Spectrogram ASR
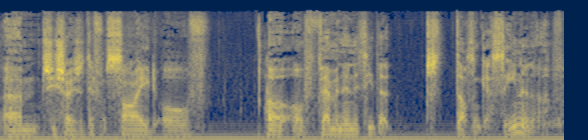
Um, she shows a different side of of femininity that just doesn't get seen enough.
